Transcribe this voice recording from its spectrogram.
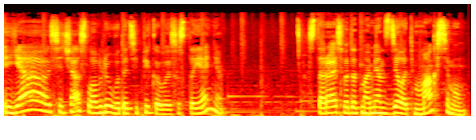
И я сейчас ловлю вот эти пиковые состояния, стараюсь в этот момент сделать максимум,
